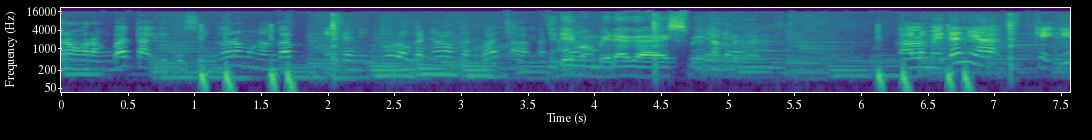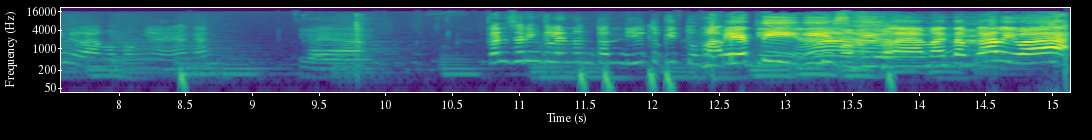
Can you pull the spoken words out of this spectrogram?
orang-orang Batak gitu. Sehingga orang menganggap Medan itu logatnya logat Batak. Jadi emang beda guys, beda, beda. dengan kalau Medan ya kayak gini lah ngomongnya ya kan kan sering kalian nonton di YouTube itu Mak Betty, ya. Ih, gila, mantap kali, Wak.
